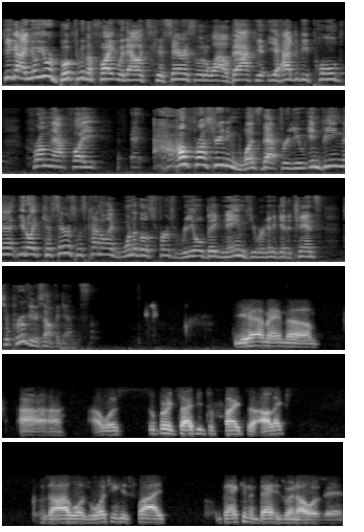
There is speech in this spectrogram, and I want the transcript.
Giga, I know you were booked with a fight with Alex Caceres a little while back. You, you had to be pulled from that fight how frustrating was that for you in being that you know like Caceres was kind of like one of those first real big names you were going to get a chance to prove yourself against? Yeah, man. Um, uh, I was super excited to fight uh, Alex because I was watching his fight back in the days when I was in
